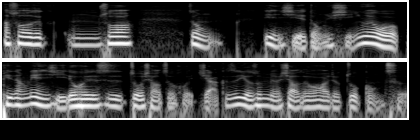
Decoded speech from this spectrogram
他说这，嗯，说这种。练习的东西，因为我平常练习都会是坐校车回家，可是有时候没有校车的话就坐公车。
